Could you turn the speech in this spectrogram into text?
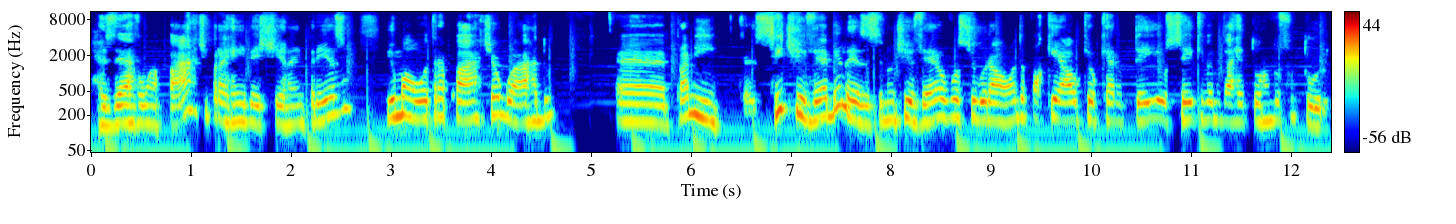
Reservo uma parte para reinvestir na empresa e uma outra parte eu guardo é, para mim. Se tiver, beleza. Se não tiver, eu vou segurar a onda porque é algo que eu quero ter e eu sei que vai me dar retorno no futuro.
